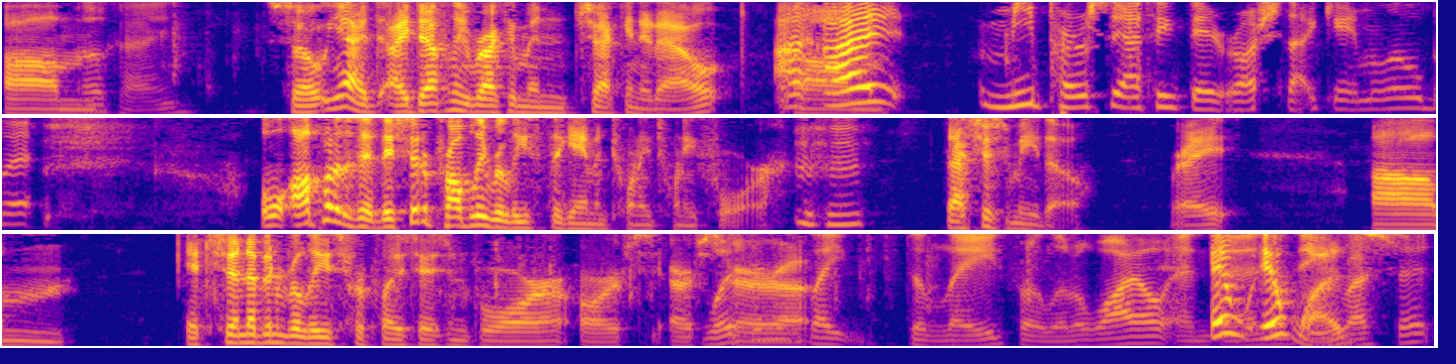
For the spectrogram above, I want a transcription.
Um. Okay. So yeah, I, I definitely recommend checking it out. I, Um, I, me personally, I think they rushed that game a little bit. Well, I'll put it this way: they should have probably released the game in 2024. hmm That's just me, though, right? Um, it shouldn't have been released for PlayStation 4 or or, Wasn't or, it like delayed for a little while and It- then it was. it?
